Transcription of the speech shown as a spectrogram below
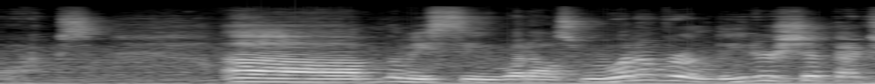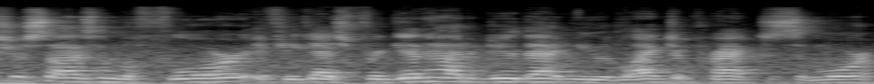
walks. Um, let me see what else. We went over a leadership exercise on the floor. If you guys forget how to do that and you would like to practice some more,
